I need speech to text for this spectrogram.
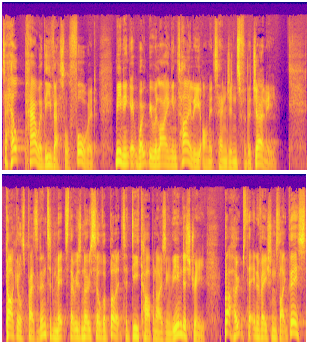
to help power the vessel forward, meaning it won't be relying entirely on its engines for the journey. Cargill's president admits there is no silver bullet to decarbonising the industry, but hopes that innovations like this,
